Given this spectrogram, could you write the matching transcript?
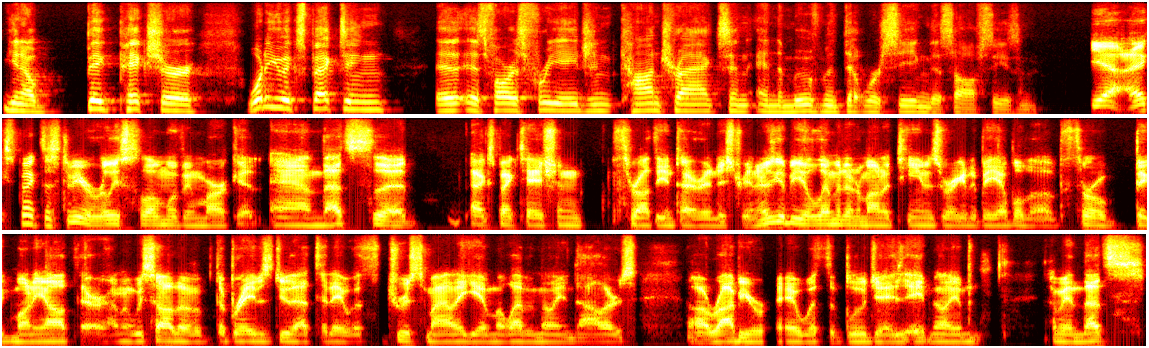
you know, big picture, what are you expecting as far as free agent contracts and, and the movement that we're seeing this offseason? Yeah, I expect this to be a really slow moving market. And that's the expectation throughout the entire industry. And there's going to be a limited amount of teams who are going to be able to throw big money out there. I mean, we saw the, the Braves do that today with Drew Smyly, gave him $11 million. Uh, Robbie Ray with the Blue Jays, 8 million. I mean, that's,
